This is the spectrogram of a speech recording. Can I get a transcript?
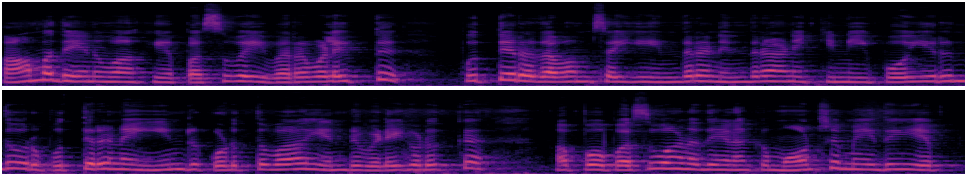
காமதேனுவாகிய பசுவை வரவழைத்து புத்திர தவம் செய்ய இந்திரன் இந்திராணிக்கு நீ போயிருந்து ஒரு புத்திரனை ஈன்று கொடுத்து வா என்று விடை கொடுக்க அப்போ பசுவானது எனக்கு மோட்சமேது எப்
